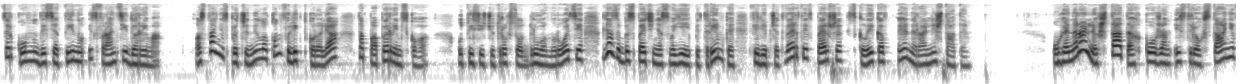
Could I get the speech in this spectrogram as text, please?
церковну десятину із Франції до Рима. Останнє спричинило конфлікт короля та папи римського. У 1302 році для забезпечення своєї підтримки Філіп IV вперше скликав Генеральні штати. У Генеральних штатах кожен із трьох станів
